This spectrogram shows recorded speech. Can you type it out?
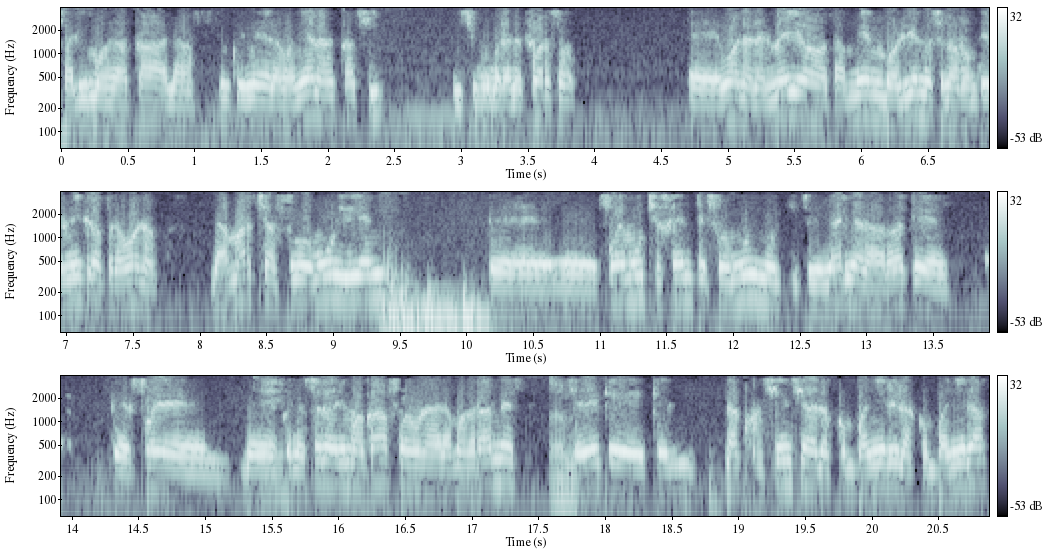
salimos de acá a las cinco y media de la mañana casi, hicimos un gran esfuerzo, eh, bueno, en el medio también volviendo se nos rompió el micro, pero bueno, la marcha estuvo muy bien, eh, eh, fue mucha gente, fue muy multitudinaria, la verdad que, que fue, de, sí. nosotros venimos acá, fue una de las más grandes, se ve que, que la conciencia de los compañeros y las compañeras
